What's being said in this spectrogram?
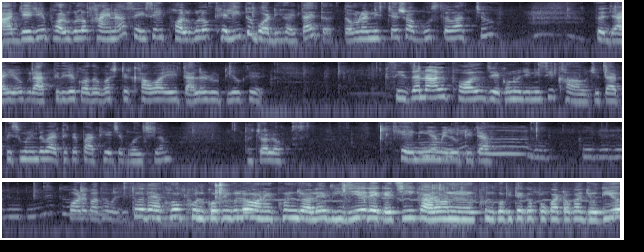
আর যে যে ফলগুলো খায় না সেই সেই ফলগুলো খেলেই তো বডি হয় তাই তো? তোমরা নিশ্চয়ই সব বুঝতে পারছ? তো যাই হোক রাত্রি যে কত কষ্টে খাওয়া এই তালের রুটি ওকে। সিজনাল ফল যে কোনো জিনিসই খাওয়া উচিত। আর পিসমণিদের বাড়ি থেকে পাঠিয়েছে বলছিলাম। তো চলো খেয়ে নিই আমি রুটিটা। পরে কথা বলছি। তো দেখো, ফুলকপিগুলো অনেকক্ষণ জলে ভিজিয়ে রেখেছি, কারণ ফুলকপি থেকে পোকা টোকা যদিও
